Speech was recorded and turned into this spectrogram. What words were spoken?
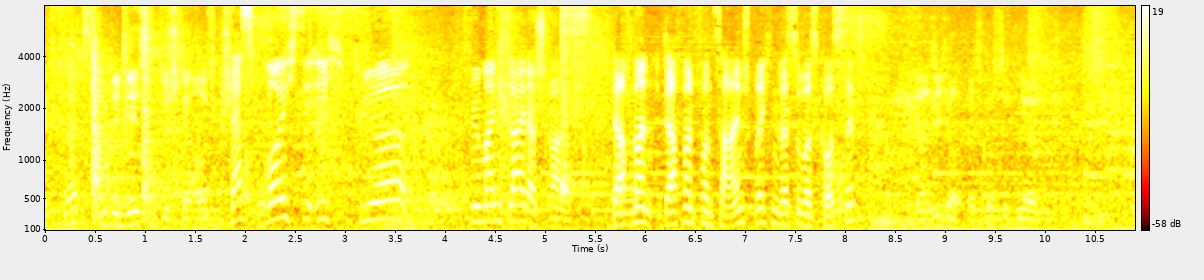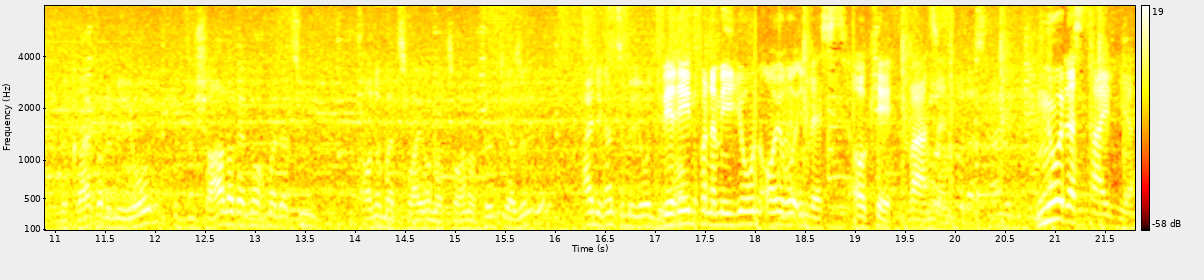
Platz für den nächsten Tisch, der ausgestellt Das bräuchte ich für, für meinen Kleiderschrank. Darf man, darf man von Zahlen sprechen, was sowas kostet? Ja, sicher. Das kostet eine, eine Dreiviertel Million. Und die Schale dann nochmal dazu auch nochmal 200, 250. Also eine ganze Million. Wir drauf. reden von einer Million Euro Invest. Okay, Wahnsinn. Nur das Teil. Nur das Teil hier.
